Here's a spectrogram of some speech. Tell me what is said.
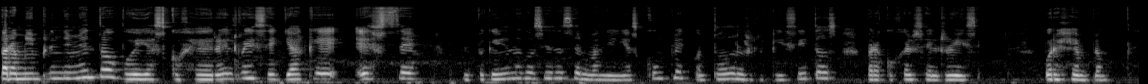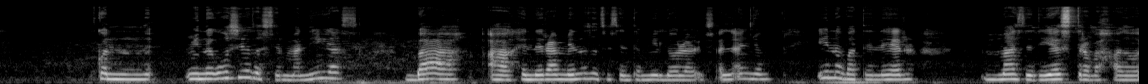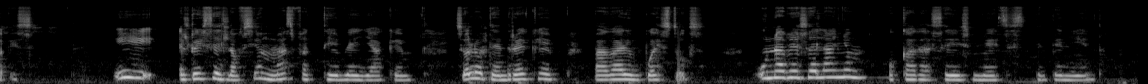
Para mi emprendimiento voy a escoger el RICE ya que este, el pequeño negocio de hacer manillas, cumple con todos los requisitos para cogerse el RICE. Por ejemplo, con mi negocio de hacer manillas va a generar menos de 60 mil dólares al año y no va a tener más de 10 trabajadores. Y el RICE es la opción más factible ya que solo tendré que pagar impuestos una vez al año o cada seis meses, dependiendo.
